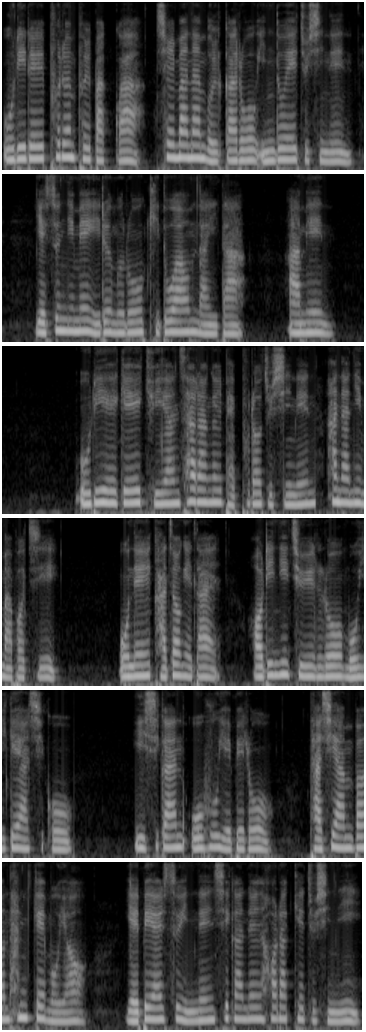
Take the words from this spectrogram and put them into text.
우리를 푸른 풀밭과 실만한 물가로 인도해 주시는 예수님의 이름으로 기도하옵나이다. 아멘. 우리에게 귀한 사랑을 베풀어 주시는 하나님 아버지, 오늘 가정의 달 어린이 주일로 모이게 하시고 이 시간 오후 예배로 다시 한번 함께 모여 예배할 수 있는 시간을 허락해 주시니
